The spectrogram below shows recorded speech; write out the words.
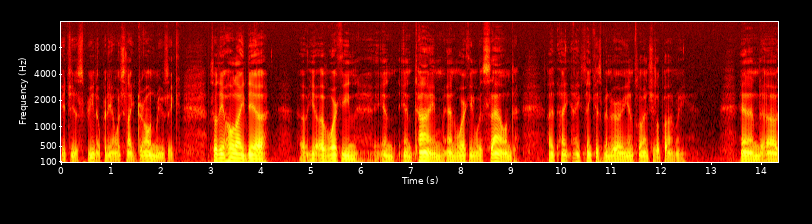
It's just you know pretty much like drone music. So the whole idea uh, you know, of working in, in time and working with sound, I, I, I think has been very influential upon me. And uh,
